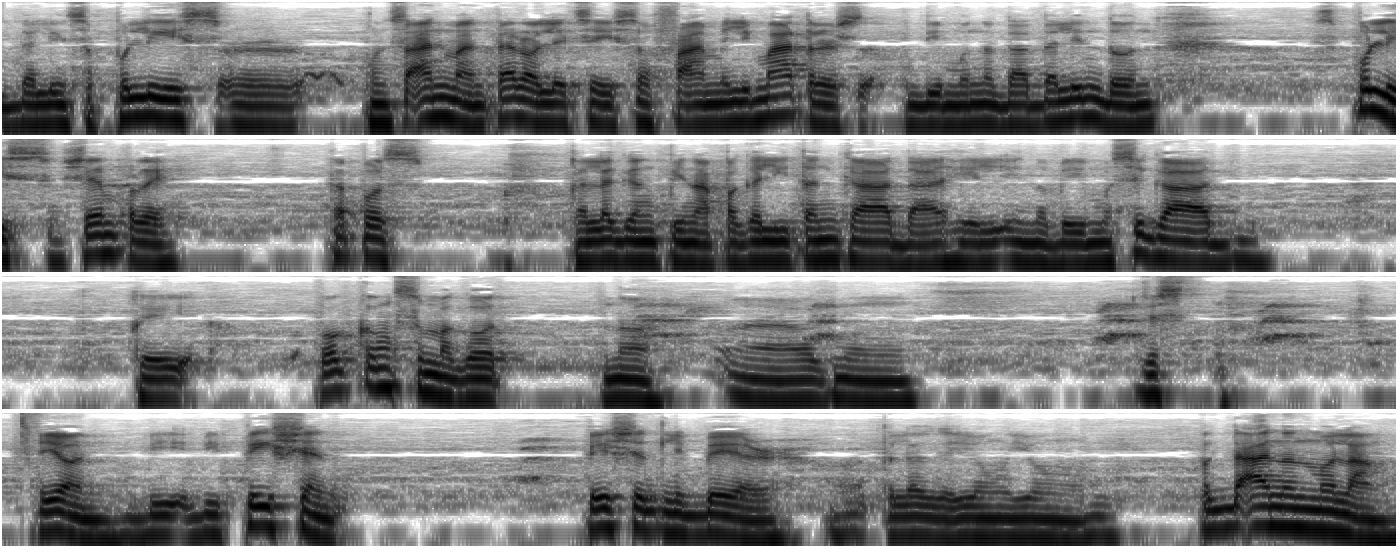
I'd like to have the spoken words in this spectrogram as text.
idalin sa police or kung saan man. Pero let's say sa family matters, hindi mo nadadalin doon. Police, syempre. Tapos, kalagang pinapagalitan ka dahil inobey mo si God. Okay, huwag kang sumagot, no? Uh, huwag mong just ayun, be, be patient. Patiently bear. Uh, talaga yung yung pagdaanan mo lang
